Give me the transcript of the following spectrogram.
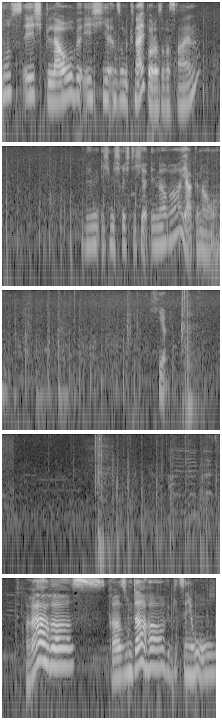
muss ich, glaube ich, hier in so eine Kneipe oder sowas rein. Wenn ich mich richtig erinnere. Ja, genau. Hier. Rahas. Rasundaha. Wie geht's denn hier hoch?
